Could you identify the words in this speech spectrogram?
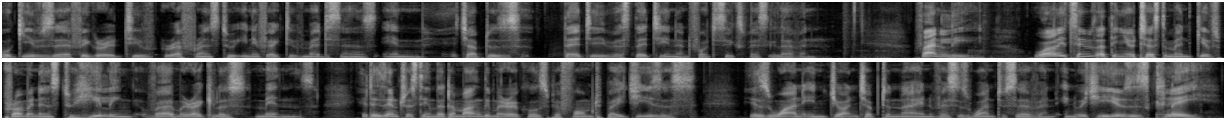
who gives a figurative reference to ineffective medicines in chapters 30, verse 13, and 46, verse 11. Finally, while it seems that the New Testament gives prominence to healing via miraculous means, it is interesting that among the miracles performed by Jesus is one in John chapter 9, verses 1 to 7, in which he uses clay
